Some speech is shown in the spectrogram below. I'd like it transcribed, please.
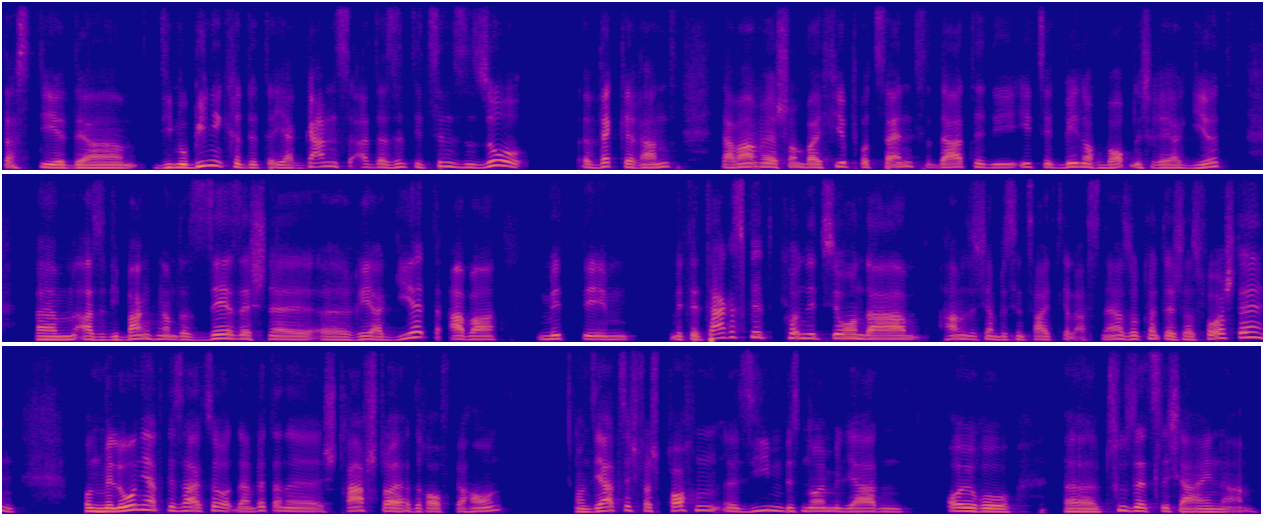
dass die, der, die Immobilienkredite ja ganz, also da sind die Zinsen so äh, weggerannt. Da waren wir ja schon bei 4%. Da hatte die EZB noch überhaupt nicht reagiert. Ähm, also die Banken haben das sehr, sehr schnell äh, reagiert, aber mit dem mit den Tagesgeldkonditionen, da haben sie sich ein bisschen Zeit gelassen. Ja, so könnt ihr euch das vorstellen. Und Meloni hat gesagt, so, dann wird da eine Strafsteuer draufgehauen. Und sie hat sich versprochen, äh, sieben bis neun Milliarden Euro äh, zusätzliche Einnahmen.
